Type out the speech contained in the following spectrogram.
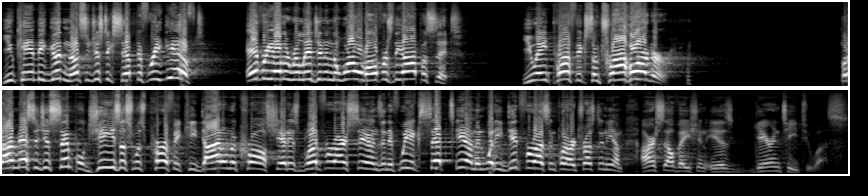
You can't be good enough, so just accept a free gift. Every other religion in the world offers the opposite. You ain't perfect, so try harder. But our message is simple Jesus was perfect. He died on a cross, shed his blood for our sins, and if we accept him and what he did for us and put our trust in him, our salvation is guaranteed to us.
